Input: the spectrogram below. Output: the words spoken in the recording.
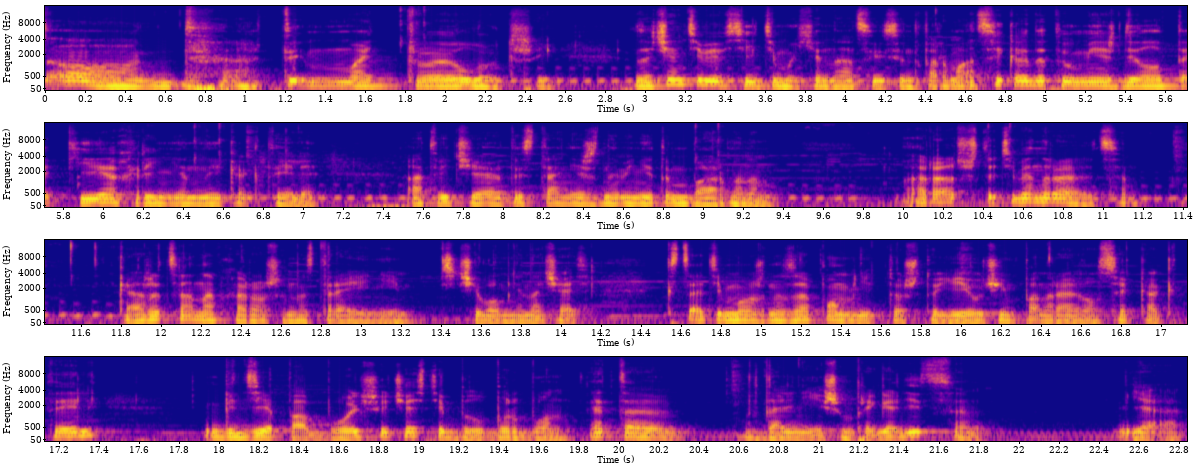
О, да, ты, мать твою, лучший. Зачем тебе все эти махинации с информацией, когда ты умеешь делать такие охрененные коктейли? Отвечаю, ты станешь знаменитым барменом. Рад, что тебе нравится. Кажется, она в хорошем настроении. С чего мне начать? Кстати, можно запомнить то, что ей очень понравился коктейль, где по большей части был бурбон. Это в дальнейшем пригодится. Я...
